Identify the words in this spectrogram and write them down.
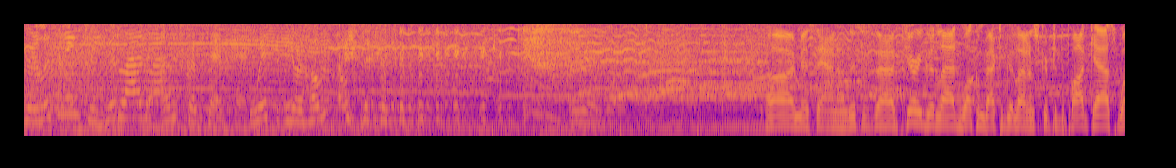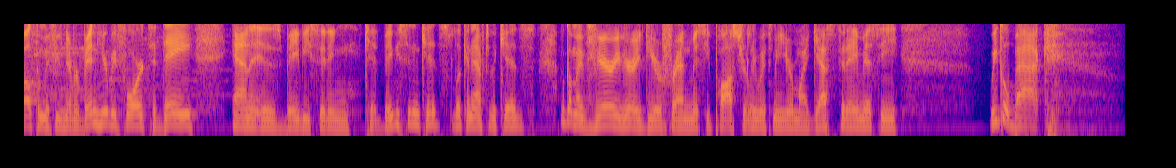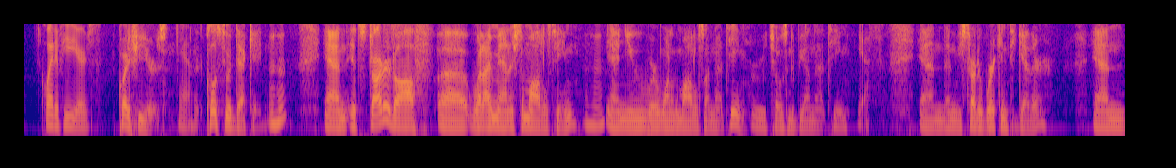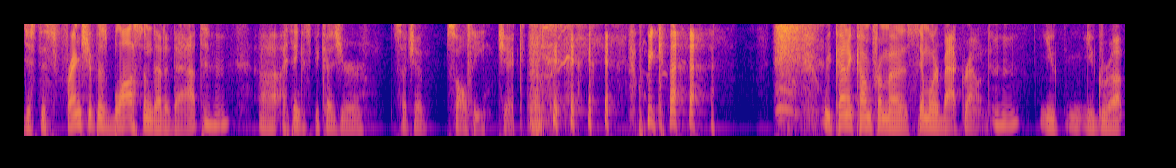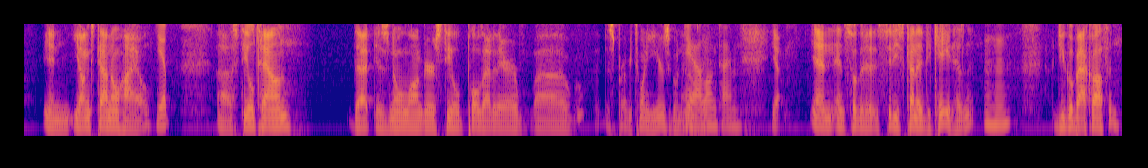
You're listening to Goodlad Unscripted with your host. Hi, Miss Anna. This is uh, Terry Goodlad. Welcome back to Goodlad Unscripted, the podcast. Welcome if you've never been here before. Today, Anna is babysitting kid, babysitting kids, looking after the kids. I've got my very, very dear friend Missy Posterly with me. You're my guest today, Missy. We go back Quite a few years. Quite a few years, Yeah. close to a decade. And it started off uh, when I managed a model team, and you were one of the models on that team, or you chosen to be on that team. Yes. and then we started working together and just this friendship has blossomed out of that Mm-hmm. uh, i think it's because you're such a salty chick we kind of we kind of come from a similar background Mm-hmm. you you grew up in youngstown ohio Yep. uh, steeltown that is no longer steel pulled out of there uh, it was probably 20 years ago now yeah, right? a long time. yeah and and so the city's kind of decayed hasn't it hmm do you go back often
